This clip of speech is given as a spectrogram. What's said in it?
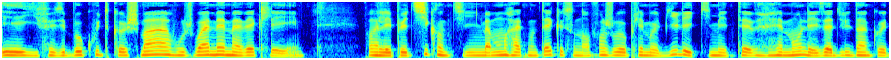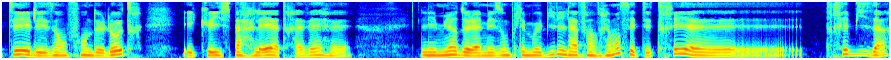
Et il faisait beaucoup de cauchemars où je vois même avec les, les petits, quand une maman me racontait que son enfant jouait au Playmobil et qu'il mettait vraiment les adultes d'un côté et les enfants de l'autre et qu'ils se parlaient à travers euh, les murs de la maison Playmobil. Là, enfin, vraiment, c'était très, euh, très bizarre.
